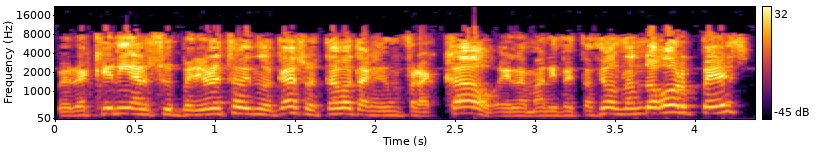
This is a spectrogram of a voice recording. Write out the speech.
Pero es que ni al superior le estaba haciendo caso, estaba tan enfrascado en la manifestación dando golpes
